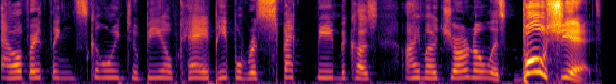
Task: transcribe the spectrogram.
everything's going to be okay. People respect me because I'm a journalist. Bullshit.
